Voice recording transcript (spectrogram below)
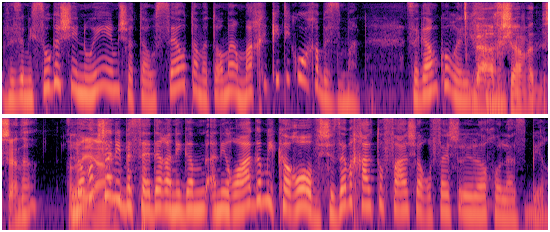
וזה מסוג השינויים שאתה עושה אותם, ואתה אומר, מה חיכיתי כל כך הרבה זמן? זה גם קורה לפעמים. ועכשיו את בסדר? לא רק? שאני בסדר, אני גם, אני רואה גם מקרוב, שזה בכלל תופעה שהרופא שלי לא יכול להסביר.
